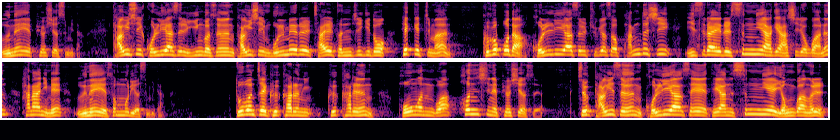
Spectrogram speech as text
은혜의 표시였습니다. 다윗이 골리앗을 이긴 것은 다윗이 물매를 잘 던지기도 했겠지만 그것보다 골리앗을 죽여서 반드시 이스라엘을 승리하게 하시려고 하는 하나님의 은혜의 선물이었습니다. 두 번째 그 칼은 그 칼은 봉헌과 헌신의 표시였어요. 즉 다윗은 골리앗에 대한 승리의 영광을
